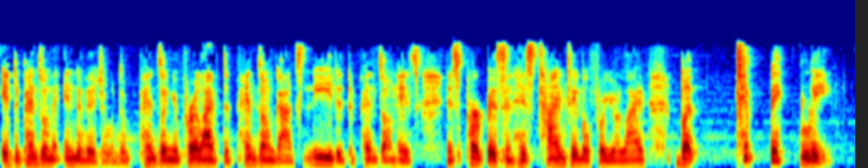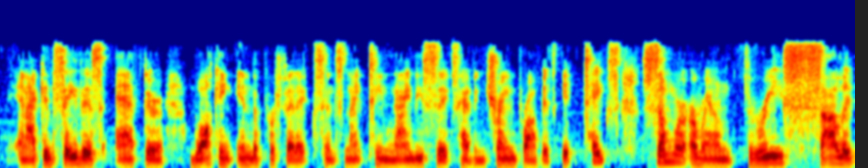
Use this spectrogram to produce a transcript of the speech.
it depends on the individual. It depends on your prayer life. Depends on God's need. It depends on His His purpose and His timetable for your life. But typically and I can say this after walking in the prophetic since 1996, having trained prophets, it takes somewhere around three solid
